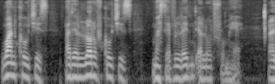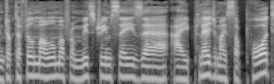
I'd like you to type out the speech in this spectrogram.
one coaches, but a lot of coaches must have learned a lot from her. And Dr. Phil Mahoma from Midstream says, uh, I pledge my support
